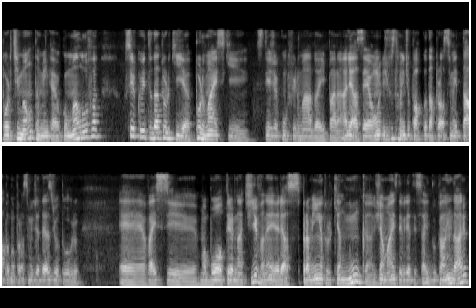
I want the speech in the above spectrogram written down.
Portimão também caiu como uma luva. O circuito da Turquia, por mais que esteja confirmado aí para. Aliás, é justamente o palco da próxima etapa, no próximo dia 10 de outubro. É, vai ser uma boa alternativa, né? Aliás, para mim, a Turquia nunca, jamais deveria ter saído do calendário.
